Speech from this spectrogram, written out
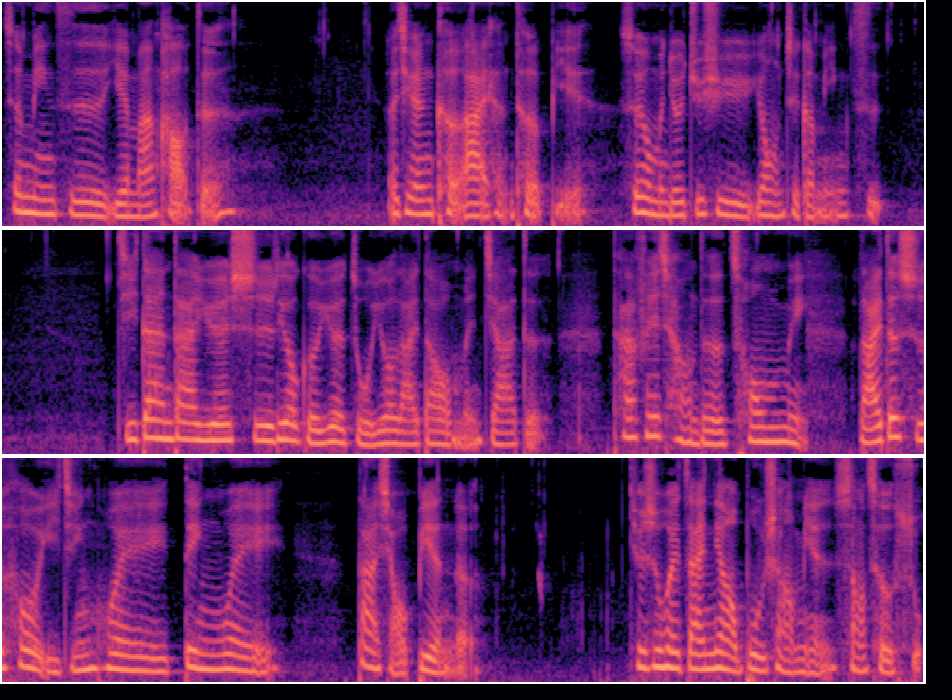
这名字也蛮好的，而且很可爱、很特别，所以我们就继续用这个名字。鸡蛋大约是六个月左右来到我们家的，它非常的聪明，来的时候已经会定位大小便了，就是会在尿布上面上厕所。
